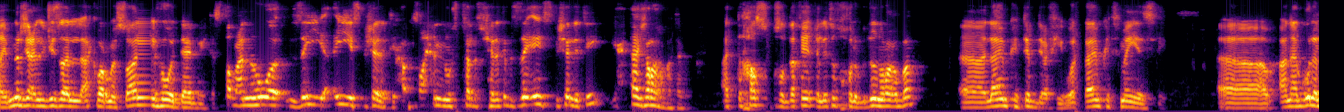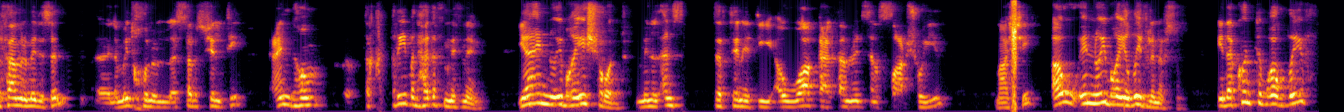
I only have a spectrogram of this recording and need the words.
طيب نرجع للجزء الأكبر من السؤال اللي هو ال diabetes طبعا هو زي أي specialty صح إنه specialty بس زي أي specialty يحتاج رغبتك التخصص الدقيق اللي تدخله بدون رغبة لا يمكن تبدع فيه ولا يمكن تتميز فيه. أنا أقول ال family medicine لما يدخلوا ال specialty عندهم تقريبا هدف من اثنين. يا إنه يبغى يشرد من ال uncertainty أو واقع ال family medicine الصعب شوية ماشي أو إنه يبغى يضيف لنفسه. إذا كنت تبغى تضيف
